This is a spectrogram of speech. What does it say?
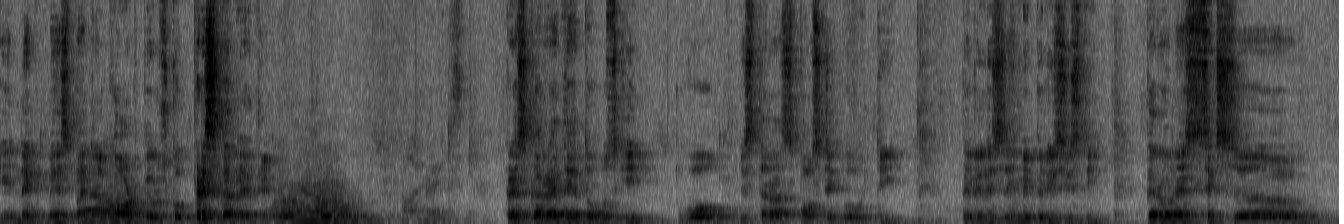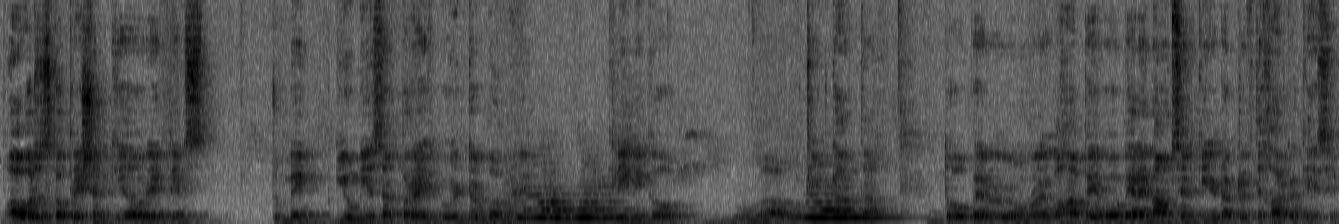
ये नेक में स्पाइनल कॉर्ड पे उसको प्रेस कर रहे थे। प्रेस कर रहे थे तो उसकी वो इस तरह स्पॉस्टिक वो थी पेरिलिस हेमिपेरिसिस थी। फिर उन्हें सिक्स आवर्स का ऑपरेशन किया और एक दिन to make give me surprise वो इंटर हुआ मेरे क्लिनिक और आ, वो ठीक ठाक था। तो फिर उन्होंने वहाँ पे वो मेरे नाम से कि ये डॉक्टर इफ्तिखार का केस है।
